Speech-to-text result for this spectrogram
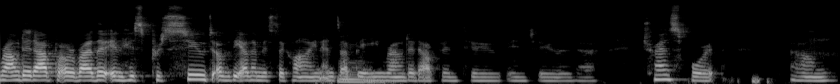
rounded up, or rather, in his pursuit of the other Mr. Klein, ends up mm. being rounded up into into the transport. Um,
